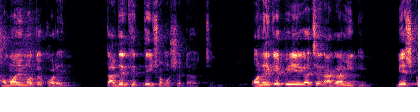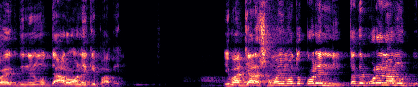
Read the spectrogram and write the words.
সময় মতো করেন তাদের ক্ষেত্রেই সমস্যাটা হচ্ছে। অনেকে পেয়ে গেছেন, আগামী বেশ কয়েকদিনের মধ্যে আরও অনেকে পাবেন। এবার যারা সময় মতো করেননি, তাদের পরে নাম উঠবে।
